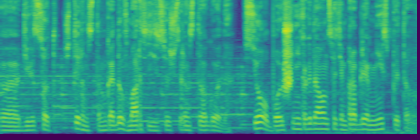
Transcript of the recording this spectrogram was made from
в 914 году, в марте 914 года. Все, больше никогда он с этим проблем не испытывал.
